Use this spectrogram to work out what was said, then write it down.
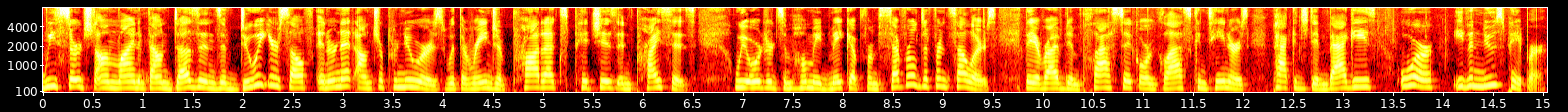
We searched online and found dozens of do it yourself internet entrepreneurs with a range of products, pitches, and prices. We ordered some homemade makeup from several different sellers. They arrived in plastic or glass containers, packaged in baggies, or even newspaper.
